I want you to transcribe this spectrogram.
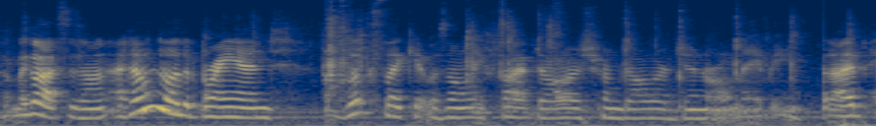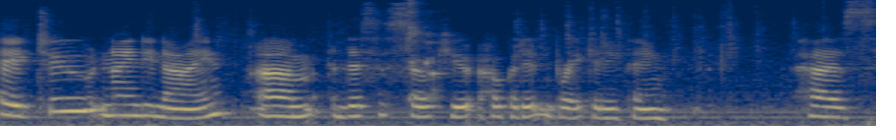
put my glasses on. I don't know the brand. It looks like it was only $5 from Dollar General maybe. But I paid $2.99. Um, this is so cute. I hope I didn't break anything. Has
